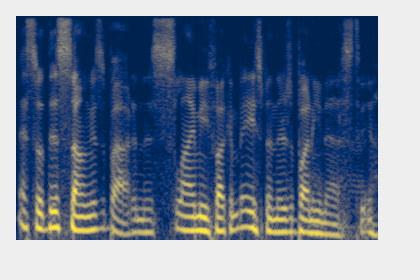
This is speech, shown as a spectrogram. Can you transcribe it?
That's what this song is about. In this slimy fucking basement, there's a bunny nest. Yeah,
